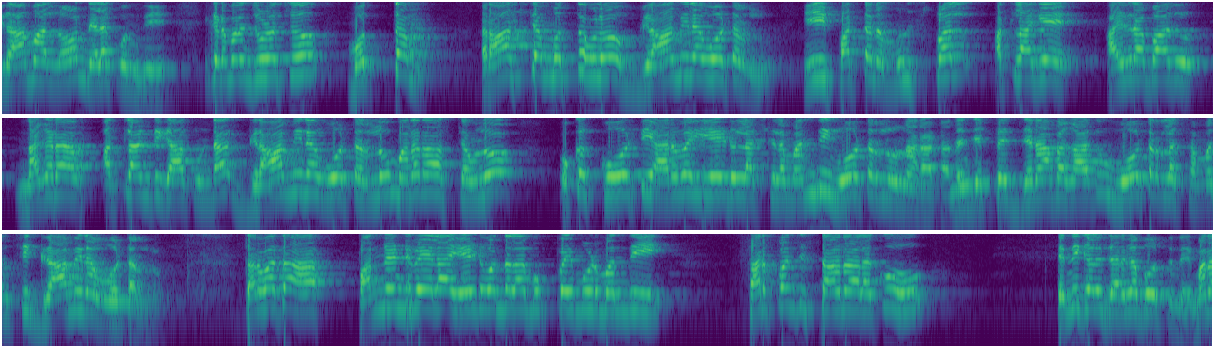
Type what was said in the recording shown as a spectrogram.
గ్రామాల్లో నెలకొంది. ఇక్కడ మనం చూడొచ్చు మొత్తం రాష్ట్రం మొత్తంలో గ్రామీణ ఓటర్లు ఈ పట్టణ మున్సిపల్ అట్లాగే హైదరాబాదు నగర అట్లాంటి కాకుండా గ్రామీణ ఓటర్లు మన రాష్ట్రంలో ఒక కోటి అరవై ఏడు లక్షల మంది ఓటర్లు ఉన్నారట. నేను చెప్పే జనాభా కాదు ఓటర్లకు సంబంధించి గ్రామీణ ఓటర్లు. తర్వాత పన్నెండు వేల ఏడు వందల ముప్పై మూడు మంది సర్పంచ్ స్థానాలకు ఎన్నికలు జరగబోతున్నాయి. మన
